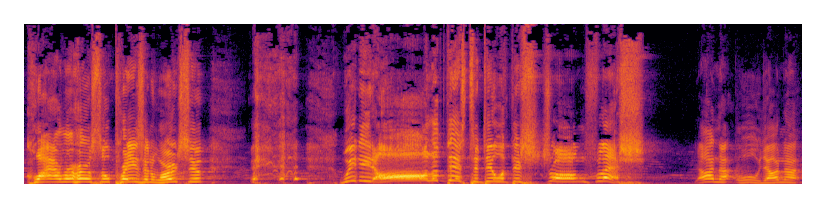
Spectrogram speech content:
choir rehearsal, praise and worship. we need all of this to deal with this strong flesh. Y'all not, oh, y'all not.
